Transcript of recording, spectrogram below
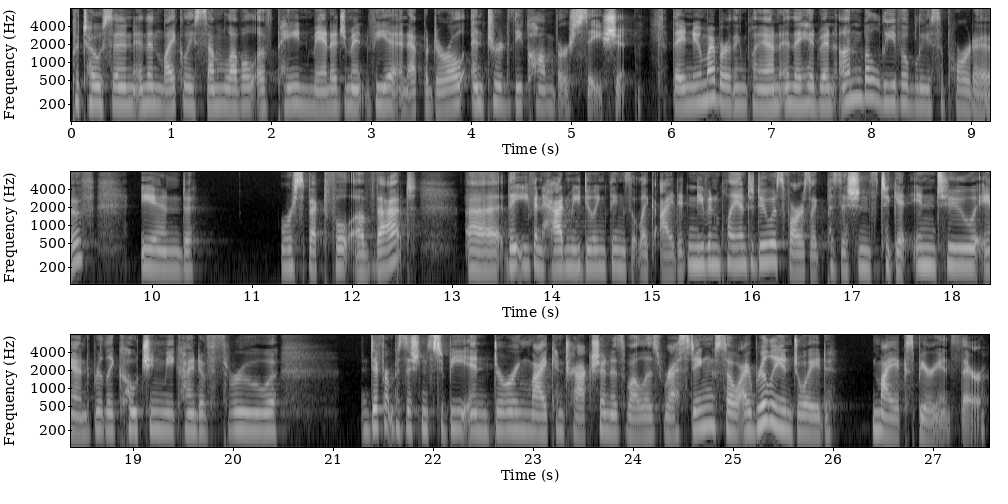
Pitocin and then likely some level of pain management via an epidural entered the conversation. They knew my birthing plan and they had been unbelievably supportive and respectful of that. Uh, they even had me doing things that like I didn't even plan to do as far as like positions to get into and really coaching me kind of through different positions to be in during my contraction as well as resting. So I really enjoyed my experience there.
